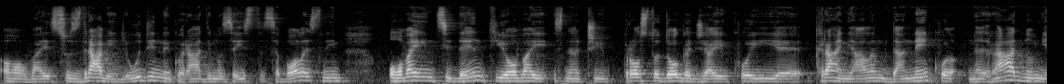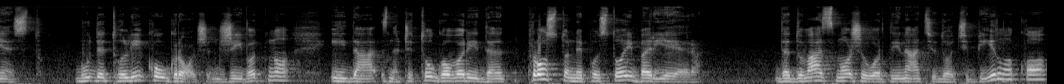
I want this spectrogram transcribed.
ovaj, su zdravi ljudi, nego radimo zaista sa bolesnim, ovaj incident i ovaj, znači, prosto događaj koji je krajnji alarm da neko na radnom mjestu bude toliko ugrožen životno i da, znači, to govori da prosto ne postoji barijera da do vas može u ordinaciju doći bilo ko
